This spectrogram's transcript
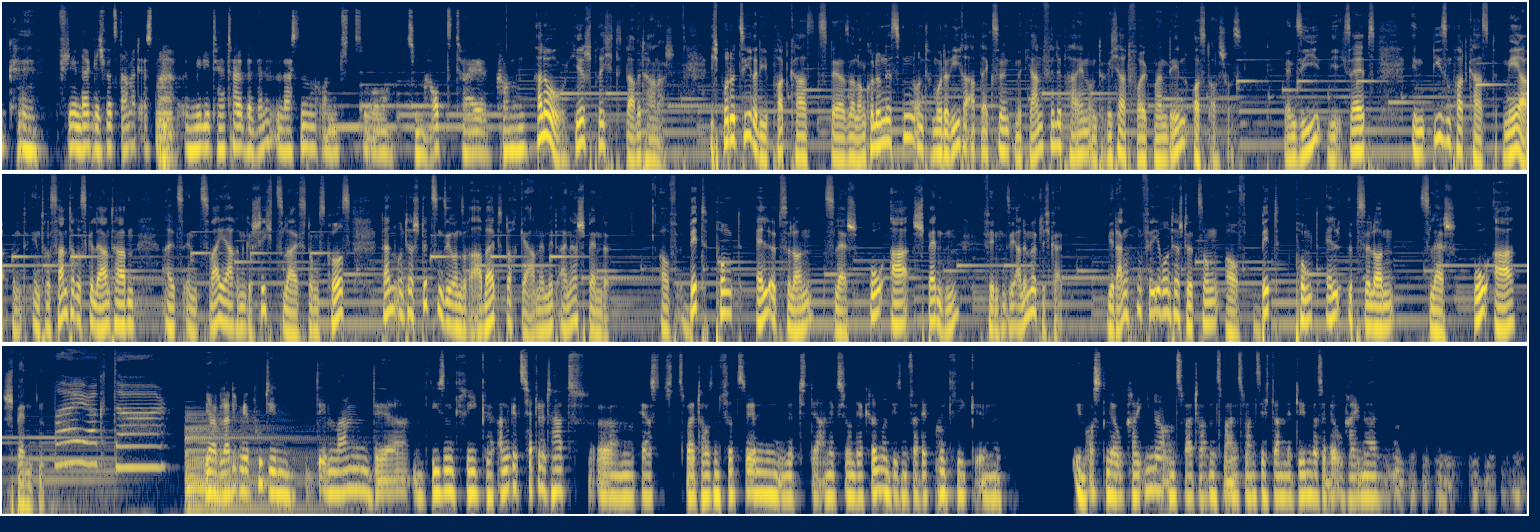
Okay, vielen Dank. Ich würde es damit erstmal im Militärteil bewenden lassen und zu, zum Hauptteil kommen. Hallo, hier spricht David Harnasch. Ich produziere die Podcasts der Salonkolumnisten und moderiere abwechselnd mit Jan-Philipp Hein und Richard Volkmann den Ostausschuss. Wenn Sie, wie ich selbst, in diesem Podcast mehr und Interessanteres gelernt haben als in zwei Jahren Geschichtsleistungskurs, dann unterstützen Sie unsere Arbeit doch gerne mit einer Spende. Auf bit.ly slash oa-spenden finden Sie alle Möglichkeiten. Wir danken für Ihre Unterstützung auf bit.ly slash oa-spenden. Ja, Wladimir Putin, den Mann, der diesen Krieg angezettelt hat, ähm, erst 2014 mit der Annexion der Krim und diesem verdeckten Krieg im im Osten der Ukraine und 2022 dann mit dem, was in der Ukraine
